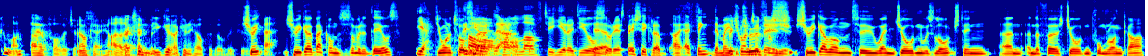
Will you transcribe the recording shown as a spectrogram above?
come on. I apologise. Okay, I'll I couldn't. You couldn't, I couldn't help it though. Because Should we? Should we go back on to some of the deals? Yeah. Do you want to talk Let's hear about? a- I'd love to hear a deal Yeah. story, especially 'cause I, I think they might Which be ones true are from you. Sh- Should we go on to when Jordan was launched in and, and the first Jordan Formula One car?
